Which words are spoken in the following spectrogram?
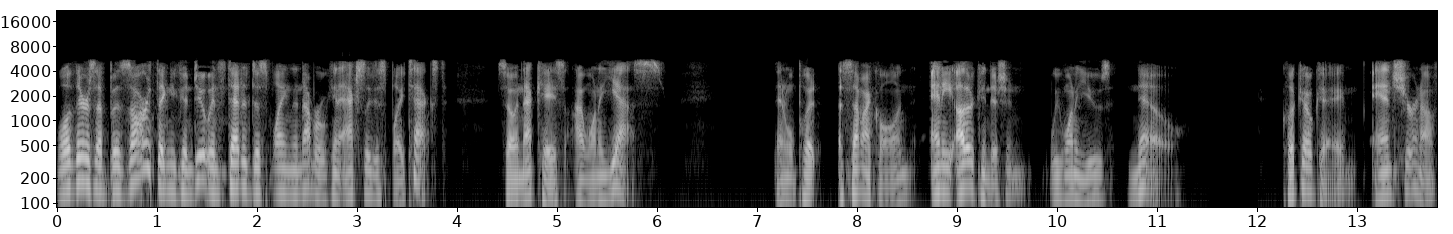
Well, there's a bizarre thing you can do. Instead of displaying the number, we can actually display text. So in that case, I want a yes. Then we'll put a semicolon. Any other condition, we want to use no. Click OK, and sure enough,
